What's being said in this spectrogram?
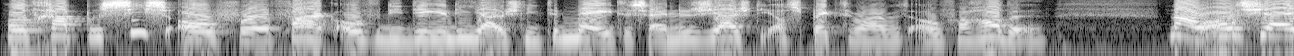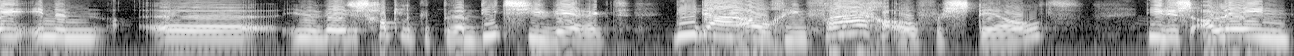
want het gaat precies over, vaak over die dingen die juist niet te meten zijn. Dus juist die aspecten waar we het over hadden. Nou, als jij in een, uh, in een wetenschappelijke traditie werkt die daar al geen vragen over stelt, die dus alleen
